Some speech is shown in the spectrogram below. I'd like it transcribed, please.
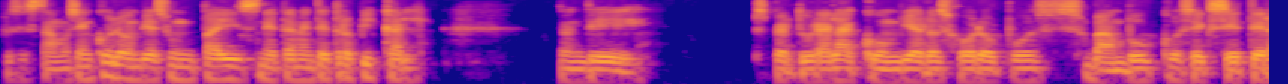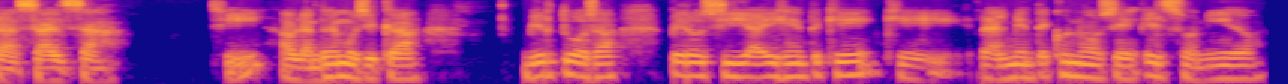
pues estamos en Colombia, es un país netamente tropical, donde perdura la cumbia, los joropos, bambucos, etcétera, salsa, ¿sí? Hablando de música virtuosa, pero sí hay gente que, que realmente conoce el sonido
